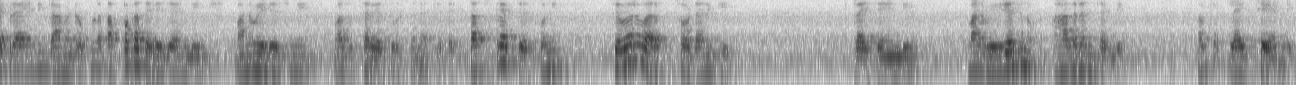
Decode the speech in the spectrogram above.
అభిప్రాయాన్ని కామెంట్ రూపంలో తప్పక తెలియజేయండి. మన వీడియోస్ని మొదటిసారిగా చూస్తున్నట్లయితే సబ్స్క్రైబ్ చేసుకొని చివరి వరకు చూడడానికి ట్రై చేయండి. మన వీడియోస్ను ఆదరించండి. ఓకే లైక్ చేయండి.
